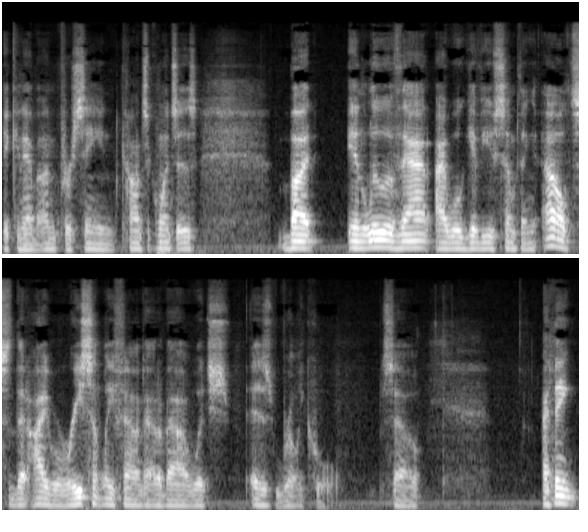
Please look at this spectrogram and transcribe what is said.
it can have unforeseen consequences. But in lieu of that, I will give you something else that I recently found out about, which is really cool. So I think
